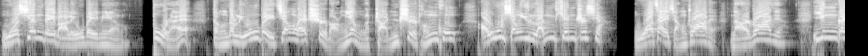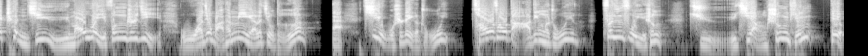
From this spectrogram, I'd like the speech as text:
我先得把刘备灭了。不然，等到刘备将来翅膀硬了，展翅腾空，翱翔于蓝天之下，我再想抓他，哪儿抓去？应该趁其羽毛未丰之际，我就把他灭了就得了。哎，就是这个主意。曹操打定了主意了，吩咐一声：“举将升庭。”哎呦，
